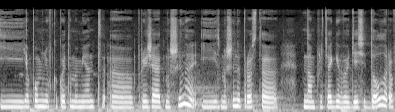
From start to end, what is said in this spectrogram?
и я помню, в какой-то момент э, проезжает машина, и из машины просто нам протягивают 10 долларов,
